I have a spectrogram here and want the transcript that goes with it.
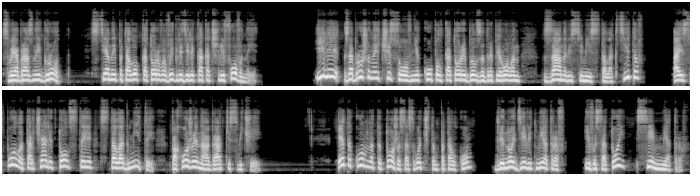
своеобразный грот, стены и потолок которого выглядели как отшлифованные, или заброшенная часовня, купол которой был задрапирован занавесями из сталактитов, а из пола торчали толстые сталагмиты, похожие на огарки свечей. Эта комната тоже со сводчатым потолком, длиной 9 метров и высотой 7 метров.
